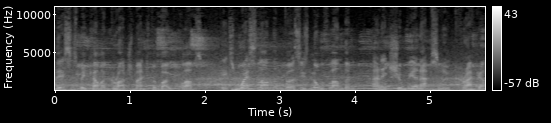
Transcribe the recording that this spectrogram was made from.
this has become a grudge match for both clubs. It's West London versus North London, and it should be an absolute cracker.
